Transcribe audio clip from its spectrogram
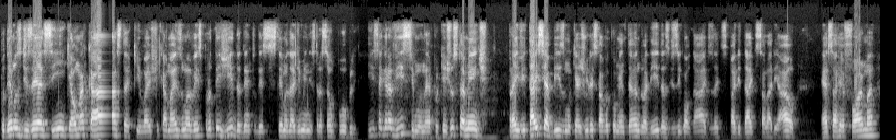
podemos dizer assim que é uma casta que vai ficar mais uma vez protegida dentro desse sistema da administração pública. Isso é gravíssimo, né, porque justamente para evitar esse abismo que a Júlia estava comentando ali, das desigualdades, da disparidade salarial, essa reforma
